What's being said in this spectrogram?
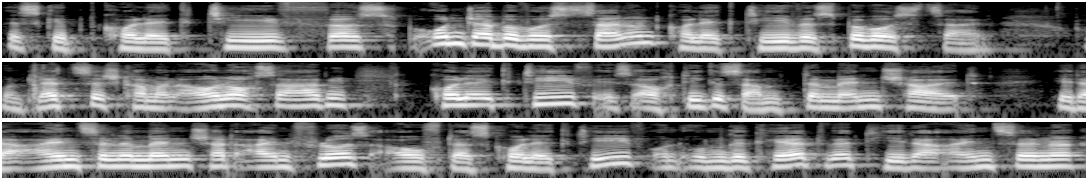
Es gibt kollektives Unterbewusstsein und kollektives Bewusstsein. Und letztlich kann man auch noch sagen, kollektiv ist auch die gesamte Menschheit. Jeder einzelne Mensch hat Einfluss auf das Kollektiv und umgekehrt wird jeder Einzelne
